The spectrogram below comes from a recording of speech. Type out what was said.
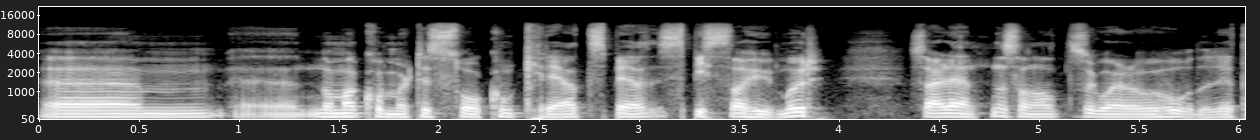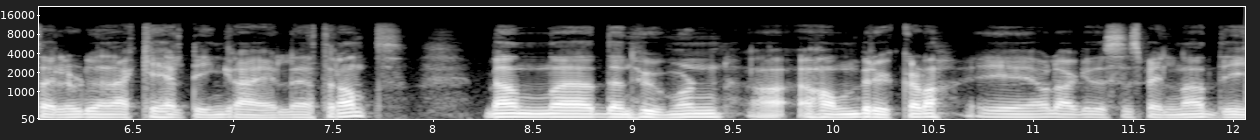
um, når man kommer til så konkret spissa humor, så er det enten sånn at så går det over hodet ditt, eller det er ikke helt din greie, eller et eller annet. Men uh, den humoren uh, han bruker da, i å lage disse spillene, de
